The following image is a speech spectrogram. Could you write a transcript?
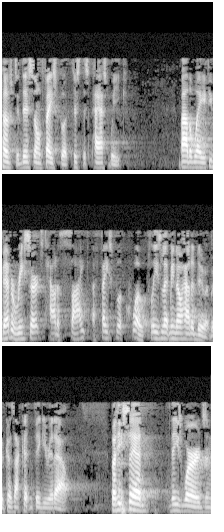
posted this on Facebook just this past week. By the way, if you've ever researched how to cite a Facebook quote, please let me know how to do it because I couldn't figure it out. But he said these words, and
